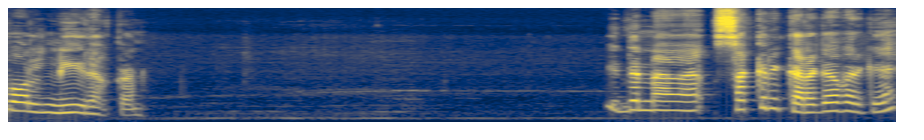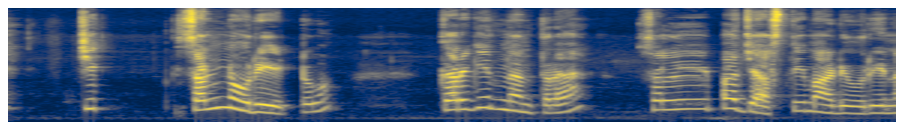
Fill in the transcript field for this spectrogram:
ಬಾಲ್ ನೀರು ಹಾಕೋಣ. ಇದನ್ನು ಸಕ್ಕರೆ ಕರಗೋವರೆಗೆ ಚಿಕ್ಕ ಸಣ್ಣ ಉರಿ ಇಟ್ಟು ಕರಗಿದ ನಂತರ ಸ್ವಲ್ಪ ಜಾಸ್ತಿ ಮಾಡಿ ಉರಿನ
